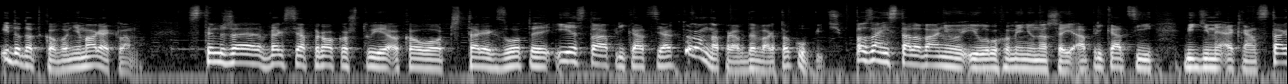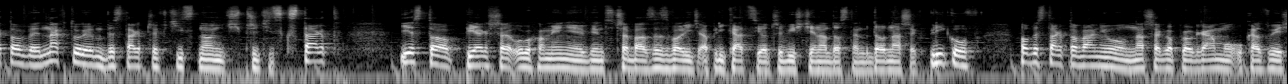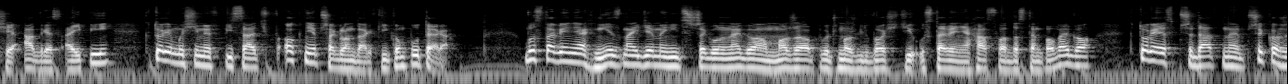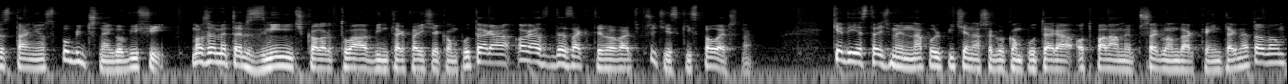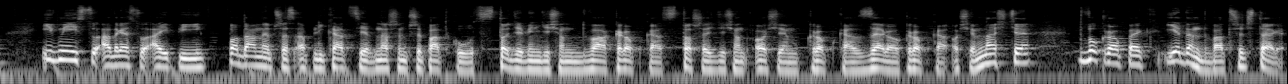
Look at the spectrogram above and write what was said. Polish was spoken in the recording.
i dodatkowo nie ma reklam. Z tym, że wersja Pro kosztuje około 4 zł i jest to aplikacja, którą naprawdę warto kupić. Po zainstalowaniu i uruchomieniu naszej aplikacji widzimy ekran startowy, na którym wystarczy wcisnąć przycisk Start. Jest to pierwsze uruchomienie, więc trzeba zezwolić aplikacji oczywiście na dostęp do naszych plików. Po wystartowaniu naszego programu ukazuje się adres IP, który musimy wpisać w oknie przeglądarki komputera. W ustawieniach nie znajdziemy nic szczególnego, może oprócz możliwości ustawienia hasła dostępowego, które jest przydatne przy korzystaniu z publicznego Wi-Fi. Możemy też zmienić kolor tła w interfejsie komputera oraz dezaktywować przyciski społeczne. Kiedy jesteśmy na pulpicie naszego komputera, odpalamy przeglądarkę internetową i w miejscu adresu IP podane przez aplikację w naszym przypadku 192.168.0.18 dwukropek 1234.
